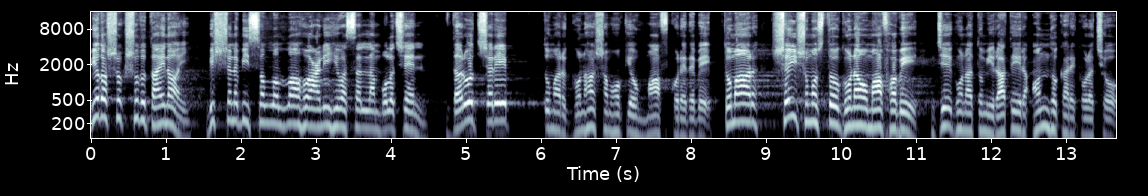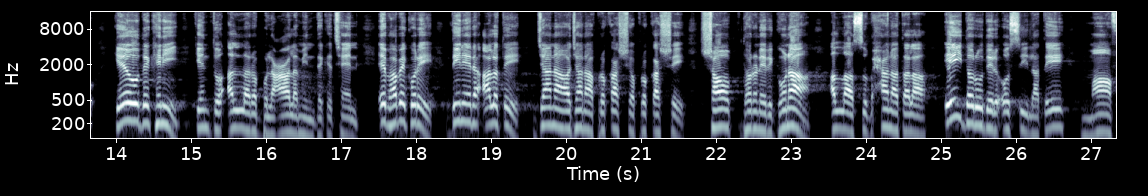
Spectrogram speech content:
প্রিয় দর্শক, শুধু তাই নয় বিশ্বনবী সাল্লাহ আলিহি ওয়াসাল্লাম বলেছেন, দরুদ শরীফ তোমার গুনাহসমূহকেও মাফ করে দেবে। তোমার সেই সমস্ত গুনাও মাফ হবে যে গুনাহ তুমি রাতের অন্ধকারে করেছ। কেউ দেখেনি, কিন্তু আল্লাহ রব্বুল আলামিন দেখেছেন। এভাবে করে দিনের আলোতে জানা অজানা, প্রকাশ্য প্রকাশ্যে সব ধরনের গুনাহ আল্লাহ সুবহানা তালা এই দরুদের ওসিলাতে মাফ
